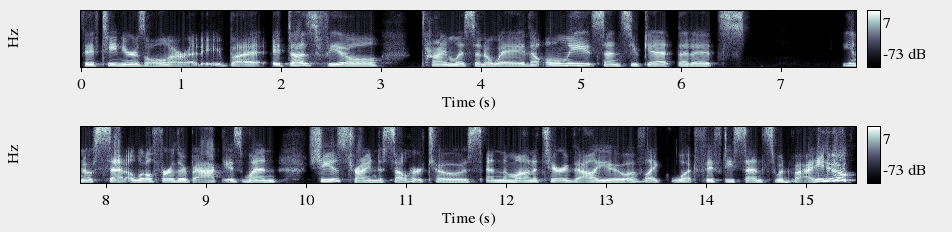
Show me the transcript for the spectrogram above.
15 years old already. But it does feel timeless in a way. The only sense you get that it's you know set a little further back is when she is trying to sell her toes and the monetary value of like what 50 cents would buy you.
